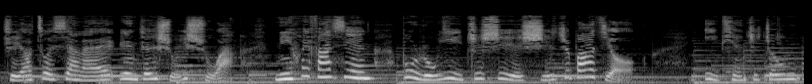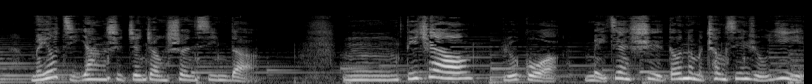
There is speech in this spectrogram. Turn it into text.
只要坐下来认真数一数啊，你会发现不如意之事十之八九，一天之中。没有几样是真正顺心的，嗯，的确哦。如果每件事都那么称心如意，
